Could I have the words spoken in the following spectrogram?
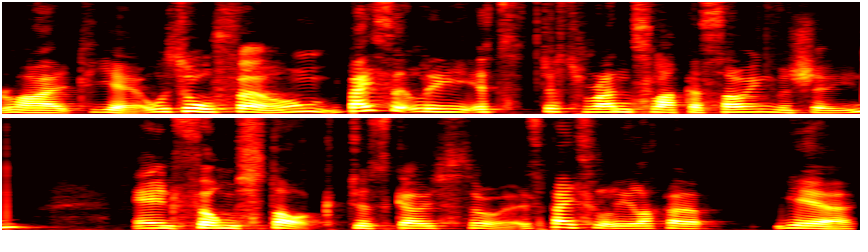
Like yeah, it was all film. Basically, it just runs like a sewing machine, and film stock just goes through it. It's basically like a yeah,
